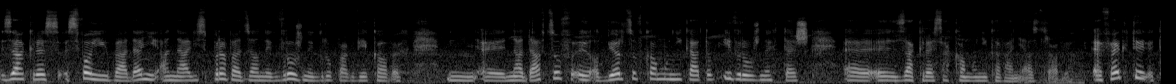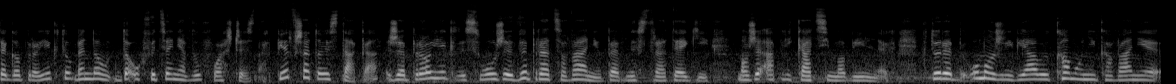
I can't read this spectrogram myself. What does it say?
zakres swoich badań i analiz prowadzonych w różnych grupach wiekowych mm, e, nadawców, e, odbiorców komunikatów i w różnych też e, zakresach komunikowania o zdrowiu. Efekty tego projektu będą do uchwycenia w dwóch płaszczyznach. Pierwsza to jest taka, że projekt służy wypracowaniu pewnych strategii, może aplikacji mobilnych, które by umożliwiały komunikowanie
